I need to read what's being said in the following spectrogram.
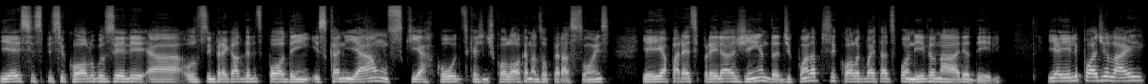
e esses psicólogos, ele, os empregados, eles podem escanear uns QR codes que a gente coloca nas operações, e aí aparece para ele a agenda de quando a psicóloga vai estar disponível na área dele. E aí ele pode ir lá e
